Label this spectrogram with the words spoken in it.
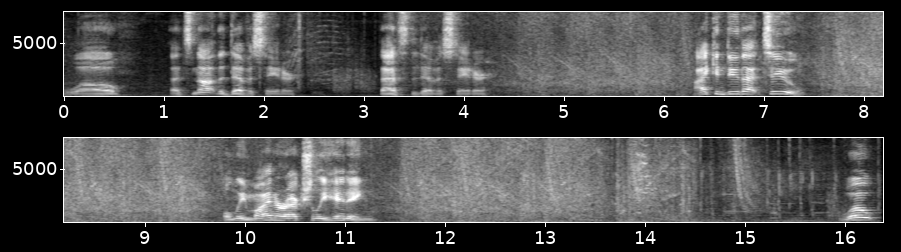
Whoa. That's not the Devastator. That's the Devastator. I can do that too. Only mine are actually hitting. Whoa.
